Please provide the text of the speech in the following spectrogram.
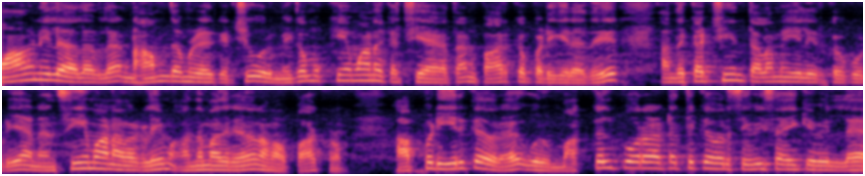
மாநில அளவில் நாம் தமிழர் கட்சி ஒரு மிக முக்கியமான கட்சியாகத்தான் பார்க்கப்படுகிறது. அந்த கட்சியின் தலைமையில் இருக்கக்கூடிய அண்ணன் சீமான் அவர்களையும் அந்த மாதிரி தான் நம்ம பார்க்குறோம் அப்படி இருக்கிறவரை ஒரு மக்கள் போராட்டத்துக்கு அவர் செவி சாய்க்கவில்லை.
